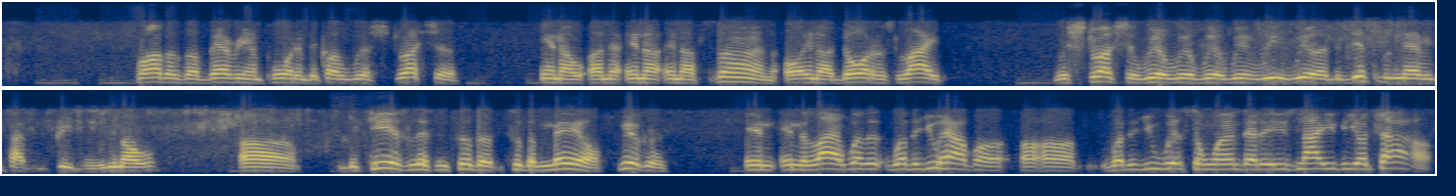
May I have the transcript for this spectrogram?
fathers are very important because we're structured in a in a in a, in a son or in a daughter's life. We're structured. We're we're we're we're, we're the disciplinary type of people. You know, uh, the kids listen to the to the male figures in in the life, whether whether you have a, a, a whether you with someone that is not even your child,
